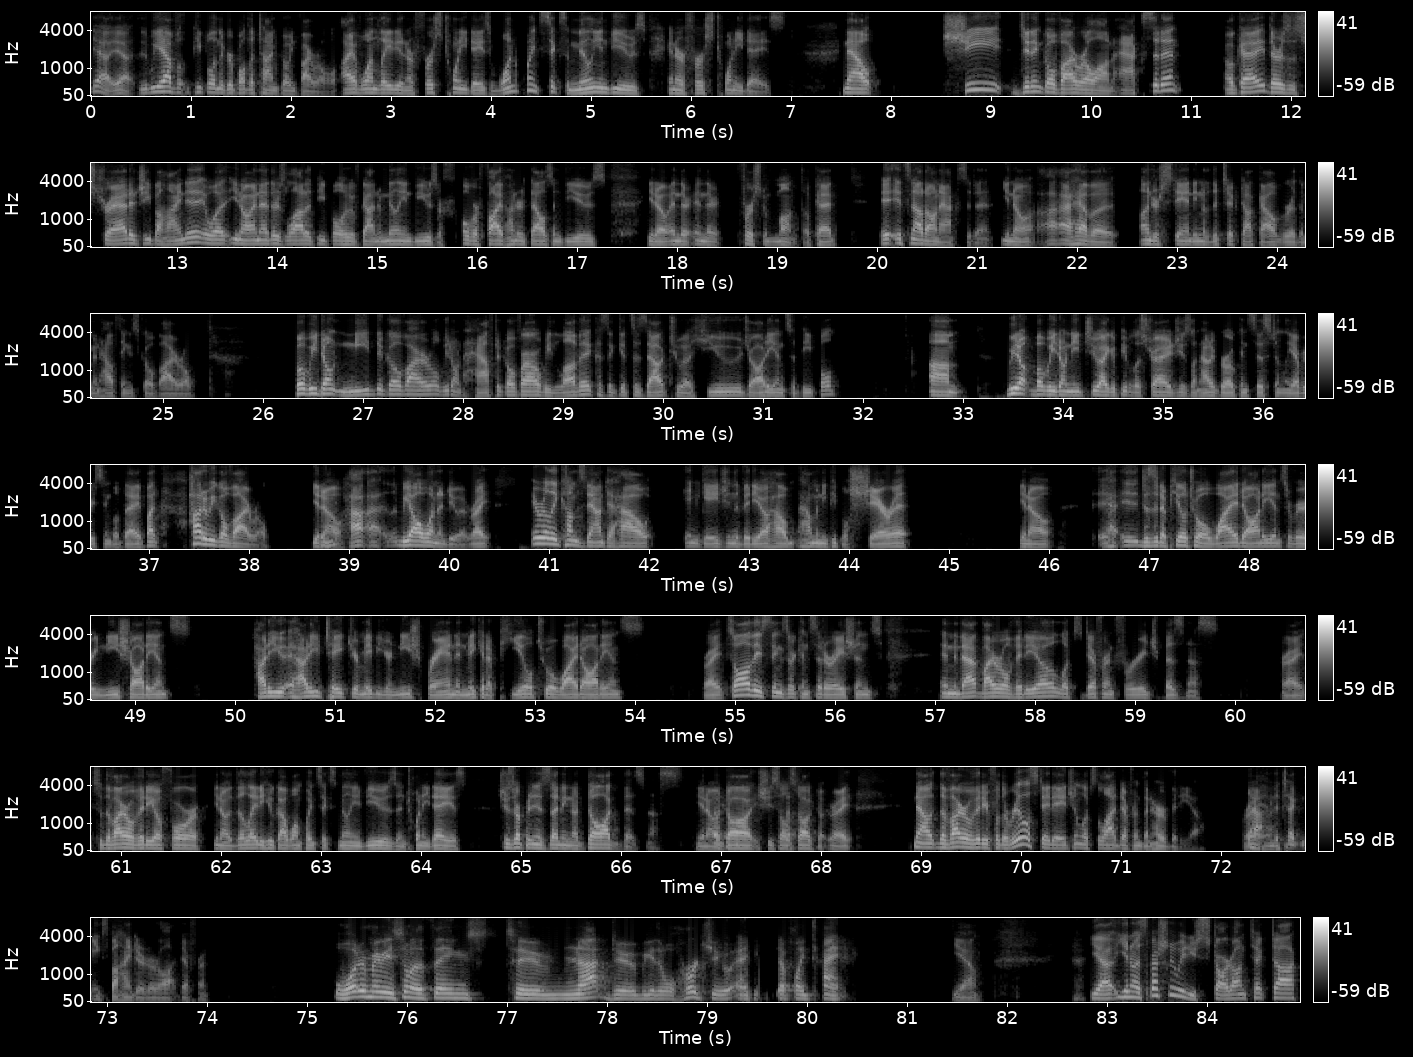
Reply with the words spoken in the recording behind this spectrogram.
Yeah, yeah. We have people in the group all the time going viral. I have one lady in her first 20 days, 1.6 million views in her first 20 days. Now, she didn't go viral on accident. Okay. There's a strategy behind it. It was, you know, I know there's a lot of people who've gotten a million views or over 500,000 views, you know, in their in their first month. Okay. It- it's not on accident. You know, I, I have a understanding of the TikTok algorithm and how things go viral but we don't need to go viral. We don't have to go viral. We love it because it gets us out to a huge audience of people. Um, we don't, but we don't need to. I give people the strategies on how to grow consistently every single day. But how do we go viral? You Mhm. know, how we all want to do it, right? It really comes down to how engaging the video, how how many people share it. You know, eh, eh, does it appeal to a wide audience or very niche audience? How do you how do you take your maybe your niche brand and make it appeal to a wide audience? right? So all these things are considerations. And that viral video looks different for each business, right? So the viral video for, you know, the lady who got 1.6 million views in 20 days, she's representing a dog business, you know, a dog, she sells dog, right? Now the viral video for the real estate agent looks a lot different than her video, right? Yeah. And the techniques behind it are a lot different. What are maybe some of the things to not do because it will hurt you and definitely tank? Yeah. Yeah. You know, especially when you start on TikTok,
